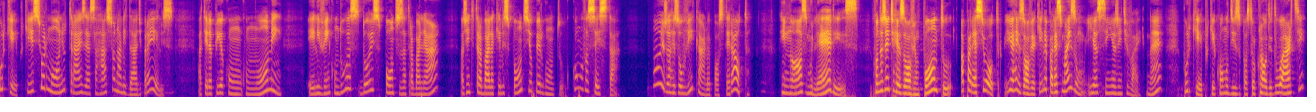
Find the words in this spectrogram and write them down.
Por quê? Porque esse hormônio traz essa racionalidade para eles. A terapia com, com um homem, ele vem com duas, dois pontos a trabalhar. A gente trabalha aqueles pontos e eu pergunto: como você está? Oh, eu já resolvi, Carla, eu posso ter alta. E nós, mulheres, quando a gente resolve um ponto, aparece outro. E resolve aquele, aparece mais um. E assim a gente vai, né? Por quê? Porque, como diz o pastor Cláudio Duarte,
